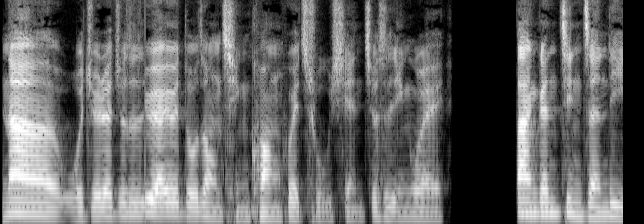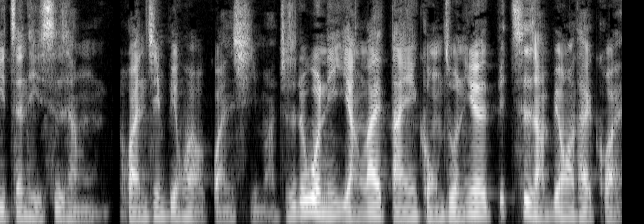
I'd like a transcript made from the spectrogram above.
那我觉得就是越来越多这种情况会出现，就是因为。当然跟竞争力、整体市场环境变化有关系嘛。就是如果你仰赖单一工作，因为市场变化太快，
